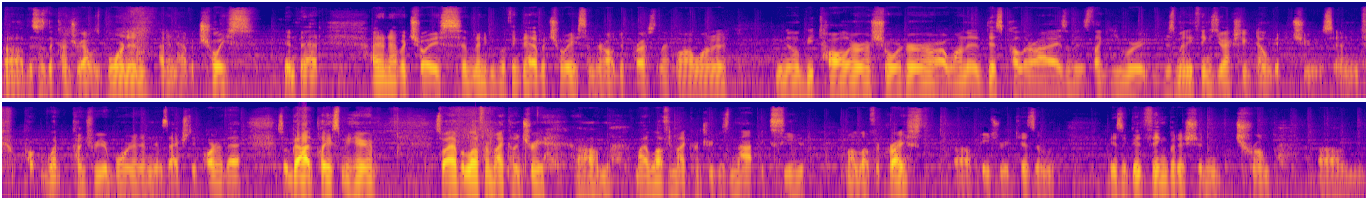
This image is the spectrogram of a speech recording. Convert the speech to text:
Uh, this is the country I was born in. I didn't have a choice in that. I didn't have a choice, and many people think they have a choice, and they're all depressed and like, well, I want to, you know, be taller or shorter, or I wanted this color eyes, and it's like you were. There's many things you actually don't get to choose, and what country you're born in is actually part of that. So God placed me here, so I have a love for my country. Um, my love for my country does not exceed my love for Christ. Uh, patriotism is a good thing, but it shouldn't trump um,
